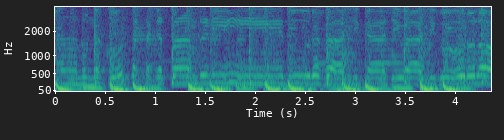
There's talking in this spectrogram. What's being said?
చాలులకు చట్టక చాందిని దూర సాక్షి కాజి వాజి గోరులో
